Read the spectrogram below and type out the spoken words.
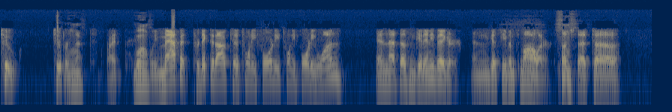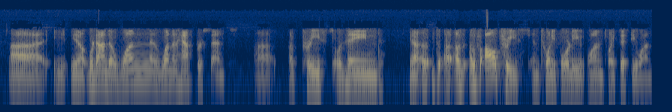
two, 2%, Wow. right? Well, We map it, predict it out to 2040, 2041, and that doesn't get any bigger and gets even smaller, such that uh, uh, you, you know we're down to one one and a half percent uh, of priests ordained, you know, uh, of, of all priests in 2041 and 2051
